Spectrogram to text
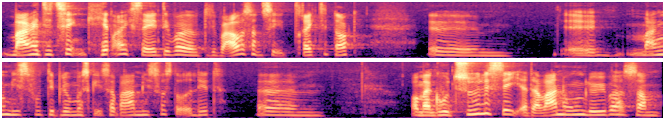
mange af de ting, Henrik sagde, det var, det var jo sådan set rigtigt nok. Øh, øh, mange misfor, det blev måske så bare misforstået lidt. Øh, og man kunne tydeligt se, at der var nogle løbere, som,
